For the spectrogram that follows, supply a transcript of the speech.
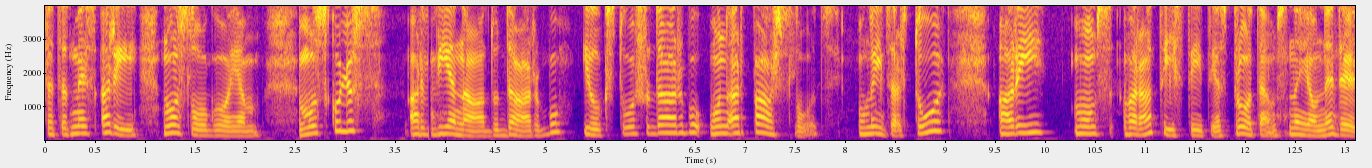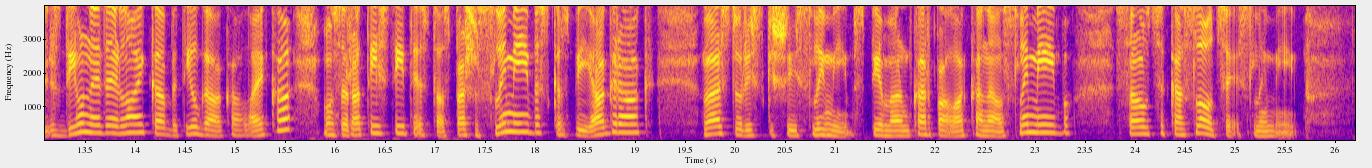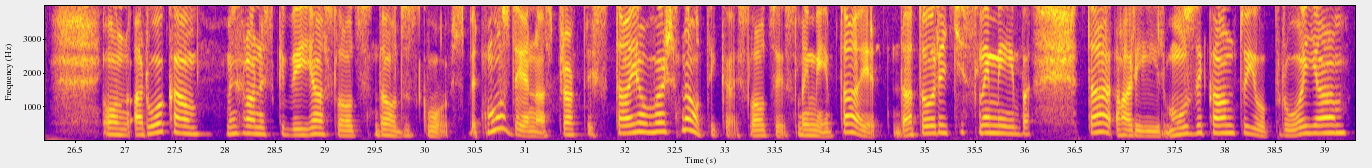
tad, tad mēs arī noslogojam muskuļus ar vienādu darbu, ilgstošu darbu un ar pārslodzi. Un līdz ar to arī mums var attīstīties, protams, ne jau nedēļas, divu nedēļu laikā, bet ilgākā laikā mums var attīstīties tās pašas slimības, kas bija agrāk. Vēsturiski šīs slimības, piemēram, karpālā kanāla slimību, sauca kā slaucēju slimību. Un ar rokām mehāniski bija jāslauc daudzas govis. Bet mūsdienās praktiski tā jau vairs nav tikai slaucējas slimība. Tā ir datoriķa slimība, tā arī ir muzikantu joprojām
